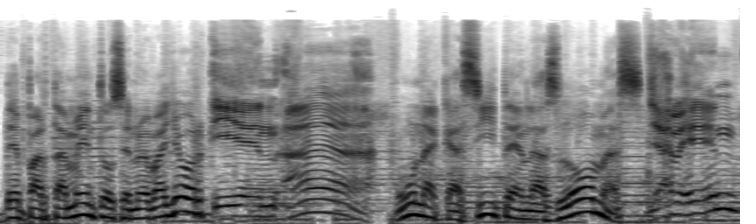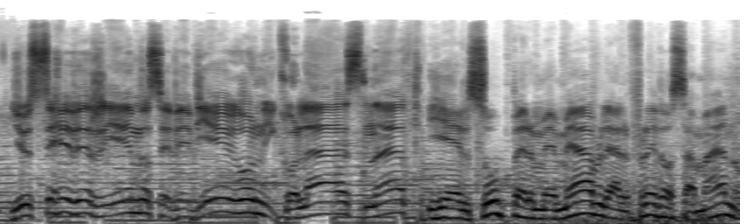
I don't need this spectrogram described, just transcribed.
departamentos en Nueva York y en... Ah, una casita en las lomas ¿ya ven? Y ustedes riéndose de Diego, Nicolás, Nat. y el súper memeable Alfredo Samano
